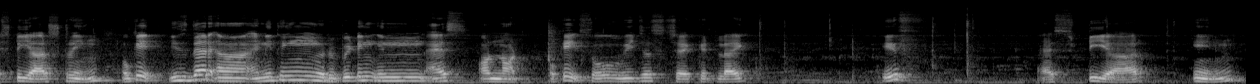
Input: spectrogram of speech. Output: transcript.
str string. Okay is there uh, anything repeating in s or not? Okay so we just check it like if str in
